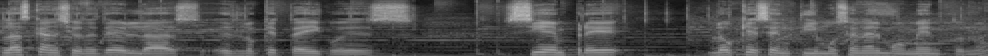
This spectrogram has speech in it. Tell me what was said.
las canciones de Blast es lo que te digo, es siempre lo que sentimos en el momento, ¿no?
